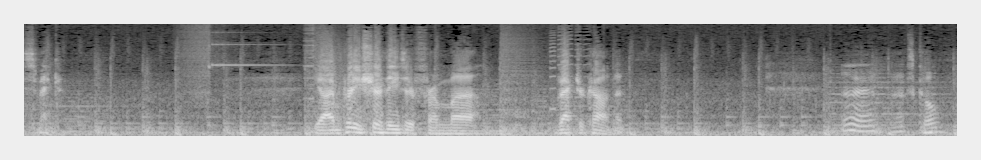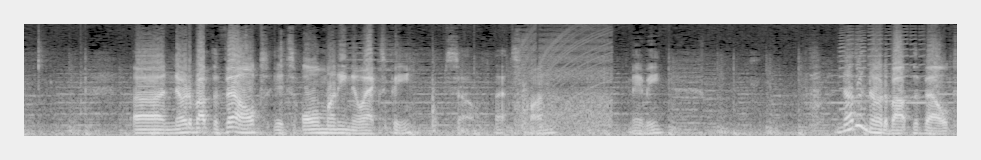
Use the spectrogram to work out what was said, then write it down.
Smack. Yeah, I'm pretty sure these are from uh, Vector Continent. Alright, that's cool. Uh, note about the Veldt, it's all money, no XP, so that's fun. Maybe. Another note about the Veldt,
